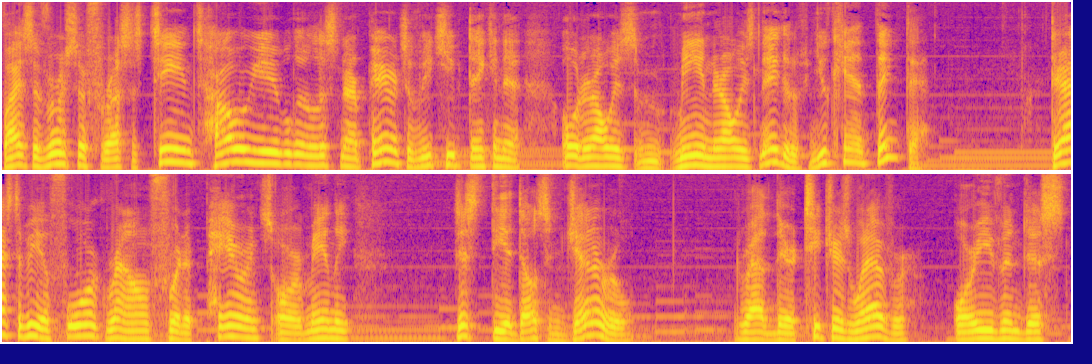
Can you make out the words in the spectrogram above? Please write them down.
Vice versa for us as teens, how are we able to listen to our parents if we keep thinking that, oh, they're always mean, they're always negative? You can't think that. There has to be a foreground for the parents or mainly just the adults in general, rather their teachers, whatever, or even just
